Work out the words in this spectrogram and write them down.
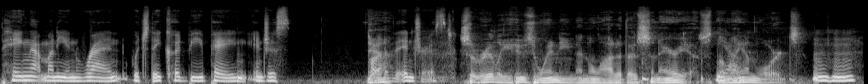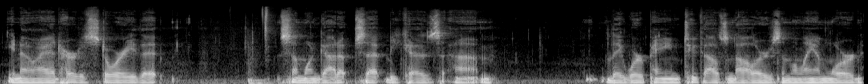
paying that money in rent which they could be paying in just part Yeah. of the interest So really, who's winning in a lot of those scenarios? The Yeah. landlords. Mm-hmm. You know, I had heard a story that someone got upset because um, they were paying two thousand dollars, and the landlord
